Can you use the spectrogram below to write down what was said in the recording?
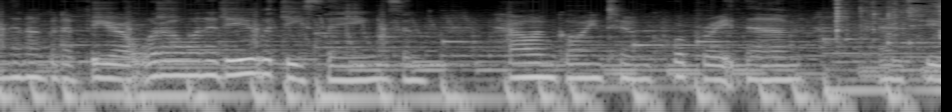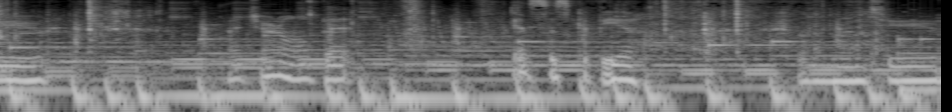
And then I'm gonna figure out what I wanna do with these things and how I'm going to incorporate them into my journal, but I guess this could be a little one too.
